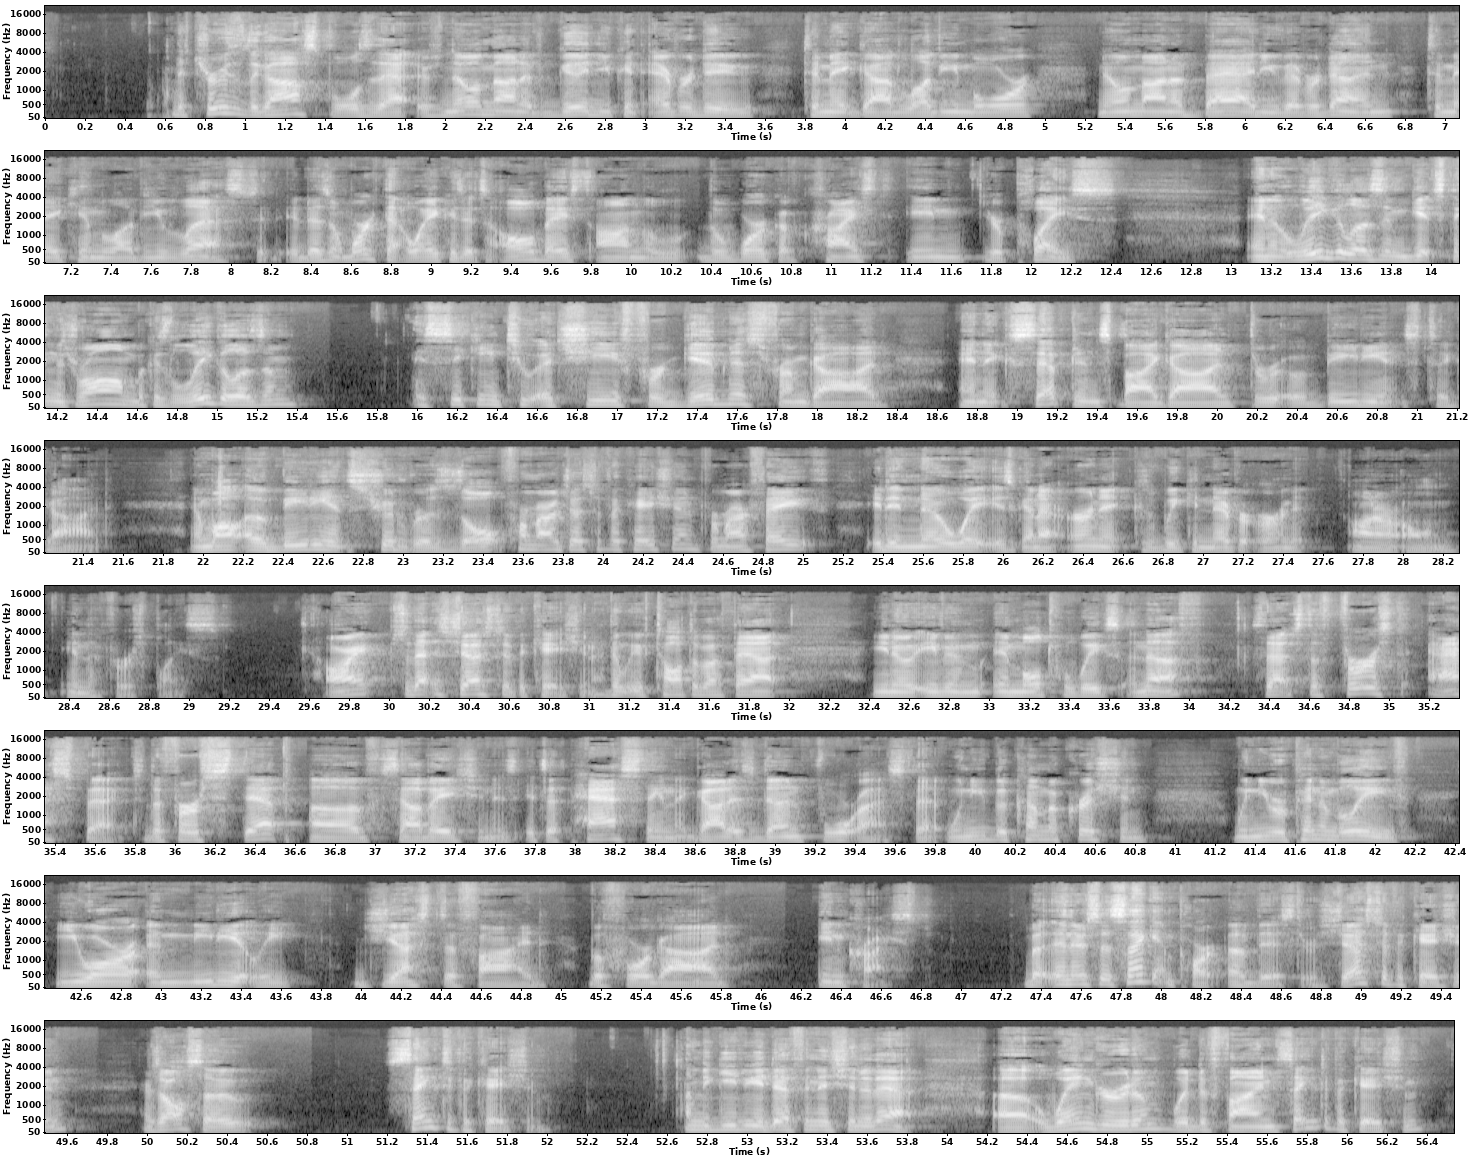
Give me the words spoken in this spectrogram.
The truth of the gospel is that there's no amount of good you can ever do to make God love you more no amount of bad you've ever done to make him love you less. It, doesn't work that way because it's all based on the, the work of Christ in your place. And legalism gets things wrong because legalism is seeking to achieve forgiveness from God and acceptance by God through obedience to God. And while obedience should result from our justification, from our faith, it in no way is going to earn it because we can never earn it on our own in the first place. All right. So that's justification. I think we've talked about that, you know, even in multiple weeks enough. So that's the first aspect, the first step of salvation is it's a past thing that God has done for us. That when you become a Christian, when you repent and believe, you are immediately justified before God in Christ. But then there's the second part of this. There's justification. There's also sanctification. Let me give you a definition of that. Uh, Wayne Grudem would define sanctification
